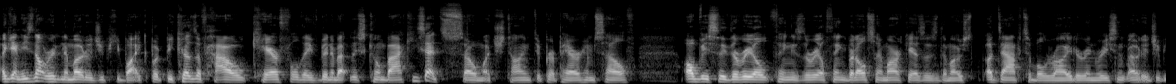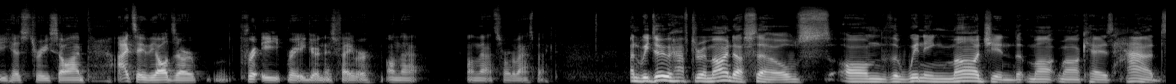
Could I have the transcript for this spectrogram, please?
again, he's not ridden a MotoGP bike, but because of how careful they've been about this comeback, he's had so much time to prepare himself. Obviously, the real thing is the real thing, but also Marquez is the most adaptable rider in recent MotoGP history. So I'm, I'd say the odds are pretty, pretty good in his favor on that, on that sort of aspect. And we do have to remind ourselves on the winning margin that Marc Marquez had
